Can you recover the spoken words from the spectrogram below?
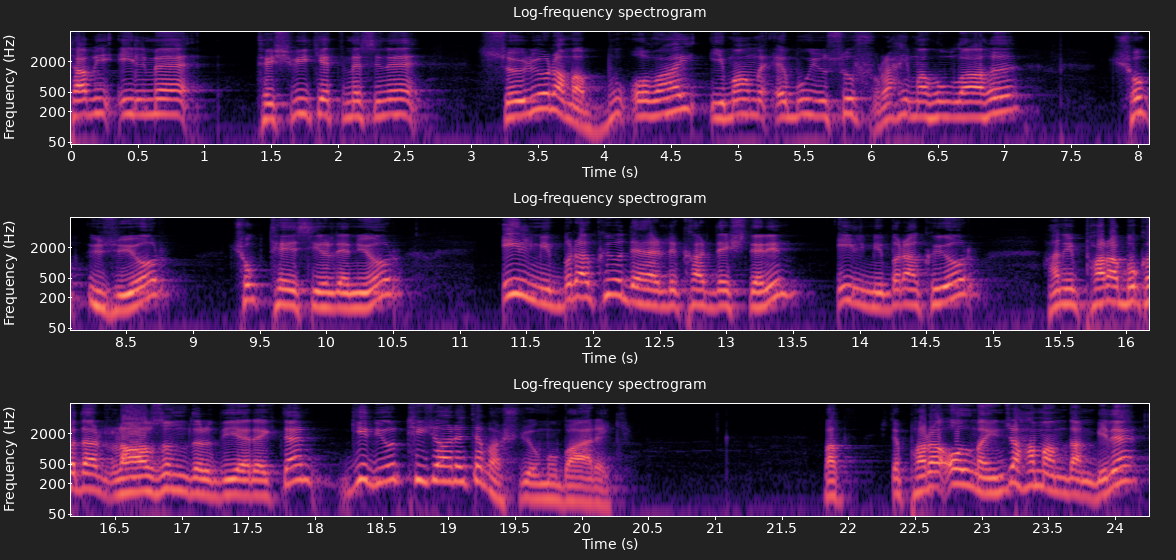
tabi ilme teşvik etmesini söylüyor ama bu olay İmam Ebu Yusuf rahimahullah'ı çok üzüyor, çok tesirleniyor. İlmi bırakıyor değerli kardeşlerim, ilmi bırakıyor. Hani para bu kadar lazımdır diyerekten gidiyor ticarete başlıyor mübarek. Bak işte para olmayınca hamamdan bile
